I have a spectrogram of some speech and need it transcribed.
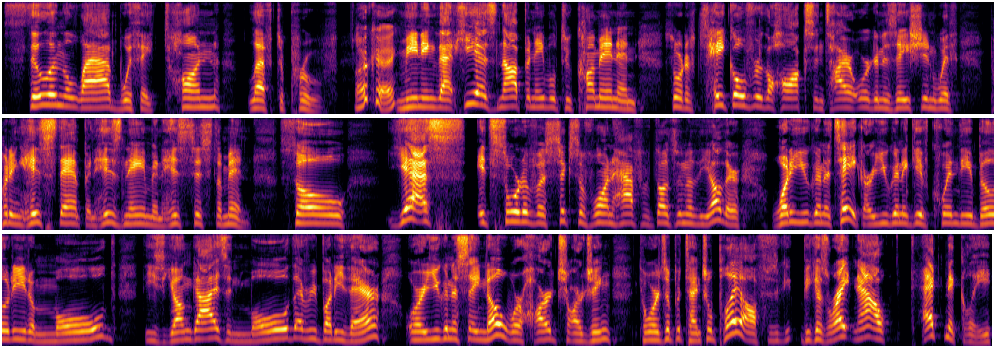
still in the lab with a ton left to prove okay. meaning that he has not been able to come in and sort of take over the Hawks' entire organization with putting his stamp and his name and his system in. So, yes, it's sort of a six of one, half a dozen of the other. What are you going to take? Are you going to give Quin the ability to mold these young guys and mold everybody there? Or are you going to say, no, we're hard charging towards a potential playoffs? Because right now, technically,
